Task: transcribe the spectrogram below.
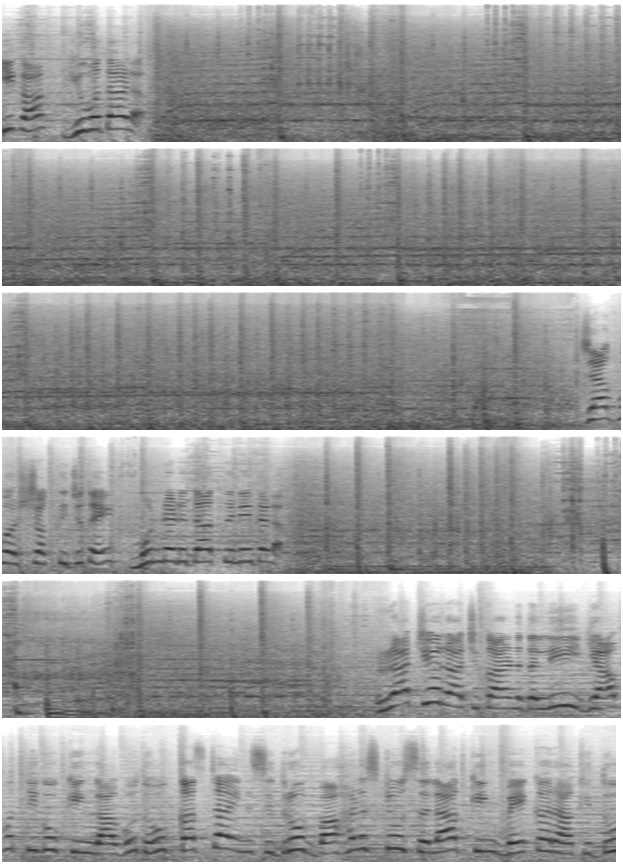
ಈಗ ಯುವತಾಳ ಜಾಗ್ವಾರ್ ಶಕ್ತಿ ಜೊತೆ ಮುನ್ನಡೆದ ತೆನೆದಳ ರಾಜ್ಯ ರಾಜಕಾರಣದಲ್ಲಿ ಯಾವತ್ತಿಗೂ ಕಿಂಗ್ ಆಗೋದು ಕಷ್ಟ ಎನಿಸಿದ್ರು ಬಹಳಷ್ಟು ಸಲ ಕಿಂಗ್ ಬೇಕರ್ ಜಾತ್ಯಾತೀತ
